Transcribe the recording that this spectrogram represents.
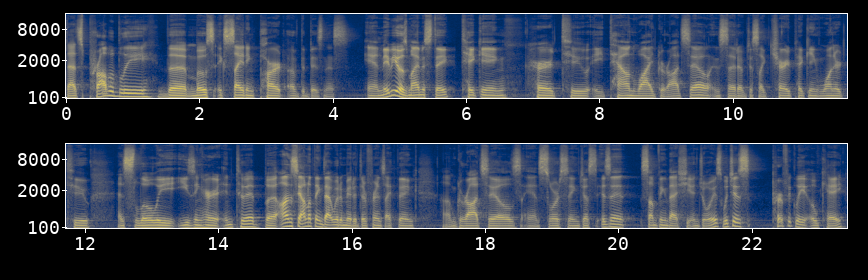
that's probably the most exciting part of the business. And maybe it was my mistake taking her to a town wide garage sale instead of just like cherry picking one or two and slowly easing her into it. But honestly, I don't think that would have made a difference. I think um, garage sales and sourcing just isn't something that she enjoys, which is perfectly okay.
